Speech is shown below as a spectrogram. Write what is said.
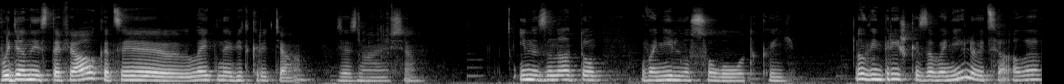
водяниста фіалка це ледь не відкриття, зізнаюся. І не занадто ванільно-солодкий. Ну, він трішки заванілюється, але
